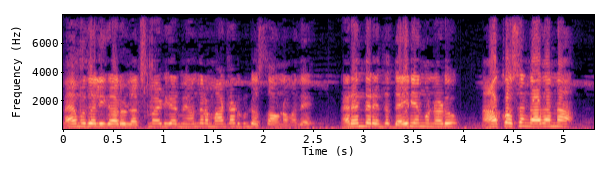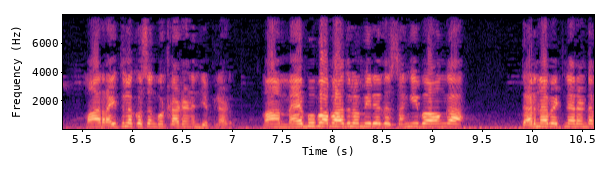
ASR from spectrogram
మహమూద్ అలీ గారు లక్ష్మారెడ్డి గారు మేమందరం మాట్లాడుకుంటూ వస్తా ఉన్నాం అదే. నరేందర్ ఎంత ధైర్యంగా ఉన్నాడు? నా కోసం కాదన్నా మా రైతుల కోసం కొట్లాడాడని చెప్పినాడు. మా మహబూబాబాద్లో మీరేదో సంఘీభావంగా ధర్నా పెట్టినారంటే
